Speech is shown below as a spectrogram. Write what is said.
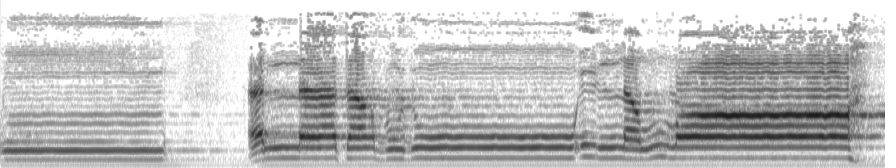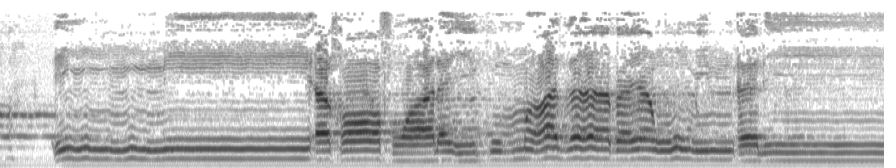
مُّبِينٌ أَلَّا تَعْبُدُوا إِلَّا اللَّهَ إِنِّي أَخَافُ عَلَيْكُمْ عَذَابَ يَوْمٍ أَلِيمٍ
